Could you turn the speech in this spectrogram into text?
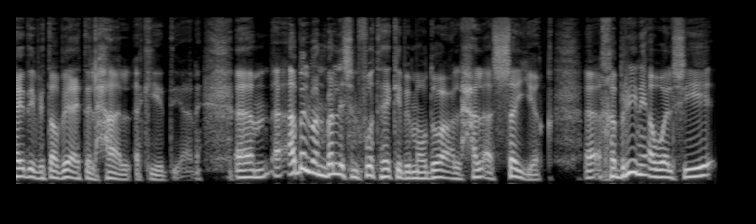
هيدي بطبيعة الحال أكيد يعني. قبل ما نبلش نفوت هيك بموضوع الحلقة الشيق أه، خبريني أول شيء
